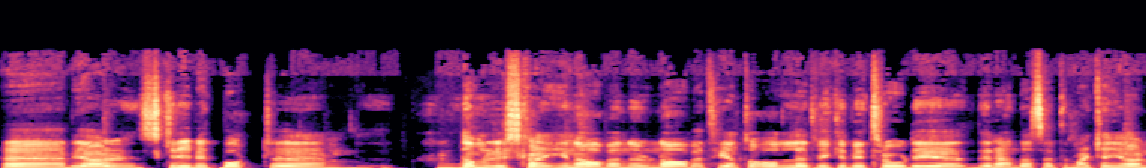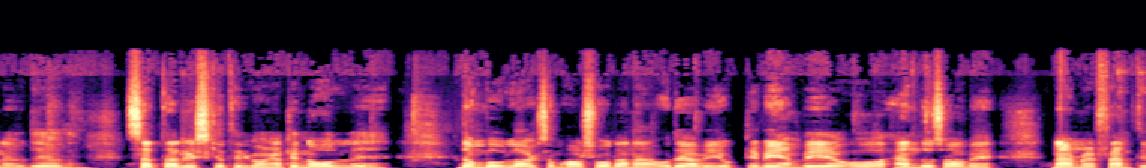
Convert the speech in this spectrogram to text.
Eh, vi har skrivit bort de ryska innehaven ur navet helt och hållet, vilket vi tror det är det enda sättet man kan göra nu. Det är mm. att sätta ryska tillgångar till noll i de bolag som har sådana och det har vi gjort i VNB och ändå så har vi närmare 50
